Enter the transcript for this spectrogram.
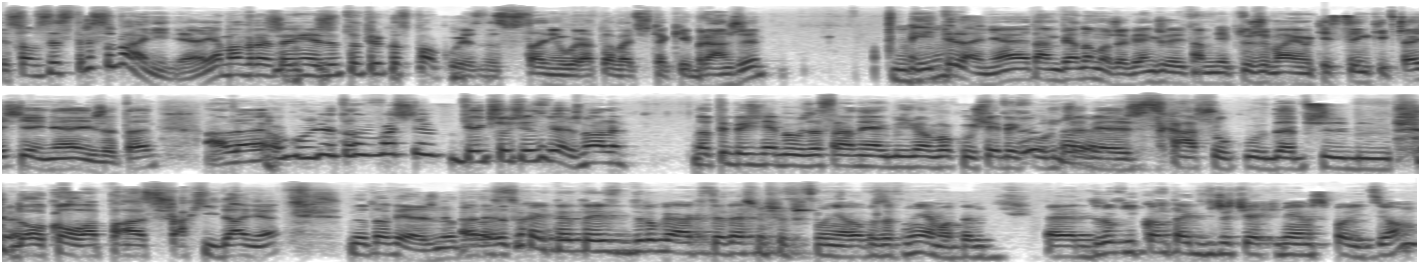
y, są zestresowani, nie? Ja mam wrażenie, że to tylko spokój jest nas w stanie uratować w takiej branży. I tyle, nie? Tam wiadomo, że większość, tam niektórzy mają jakieś cynki wcześniej, nie? I że ten, ale ogólnie to właśnie większość jest, wiesz, no ale no ty byś nie był zesrany, jakbyś miał wokół siebie, kurczę, wiesz, z haszu, kurde, przy, dookoła pas, szachida, nie? No to wiesz, no to... Ale słuchaj, to, to jest druga akcja, też mi się przypomniało, bo zapomniałem o tym. E, drugi kontakt w życiu, jaki miałem z policją.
